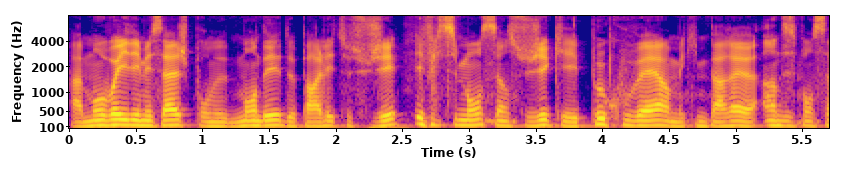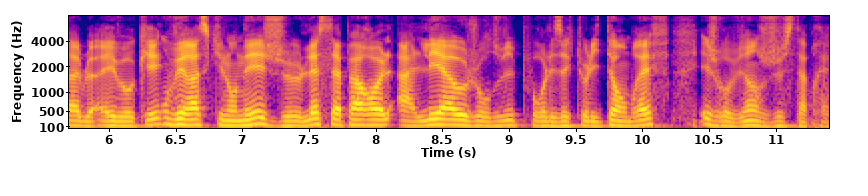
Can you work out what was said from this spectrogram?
à m'envoyer des messages pour me demander de parler de ce sujet. Effectivement, c'est un sujet qui est peu couvert, mais qui me paraît indispensable à évoquer. On verra ce qu'il en est. Je laisse la parole à Léa aujourd'hui pour les actualités en bref, et je reviens juste après.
